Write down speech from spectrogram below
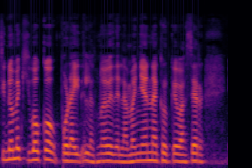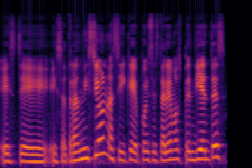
Si no me equivoco, por ahí de las 9 de la mañana creo que va a ser este esa transmisión, así que pues estaremos pendientes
